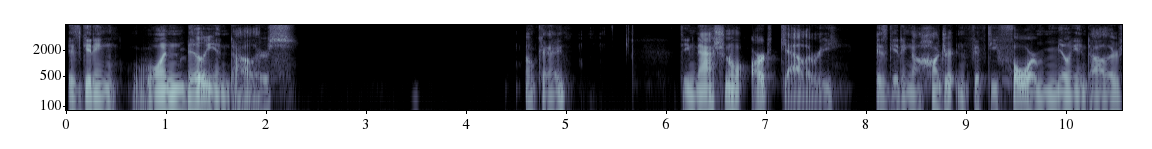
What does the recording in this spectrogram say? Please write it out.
is getting $1 billion. Okay. The National Art Gallery is getting $154 million. They're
